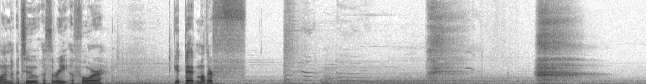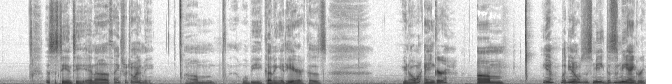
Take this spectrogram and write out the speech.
One, a two, a three, a four. Get that mother. this is TNT, and uh, thanks for joining me. Um, we'll be cutting it here because, you know, anger. Um, yeah, but you know, this is me. This is me angry.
